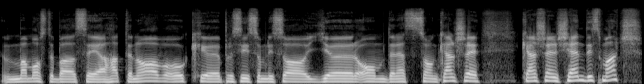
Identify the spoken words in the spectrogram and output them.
man måste bara säga hatten av och eh, precis som ni sa, gör om den här säsongen. Kanske, kanske en kändismatch?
